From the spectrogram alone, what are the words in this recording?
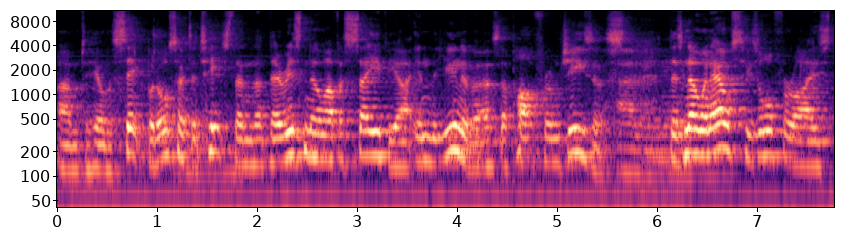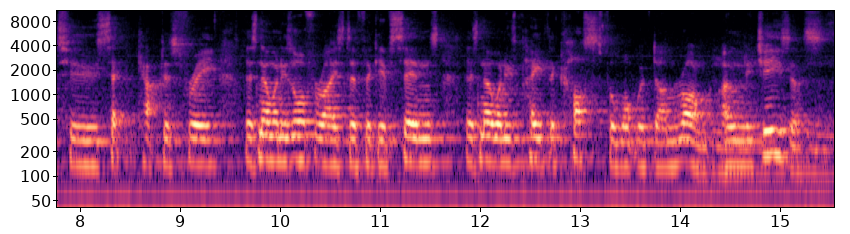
um, to heal the sick, but also to teach them that there is no other Saviour in the universe apart from Jesus. There's no one else who's authorized to set captives free. There's no one who's authorized to forgive sins. There's no one who's paid the cost for what we've done wrong. Mm. Only Jesus. Mm.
